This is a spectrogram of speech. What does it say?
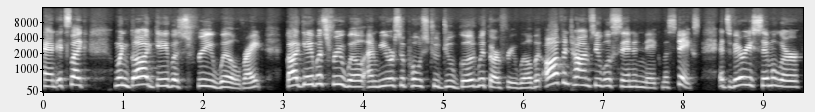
and it's like when God gave us free will, right? God gave us free will and we are supposed to do good with our free will, but oftentimes we will sin and make mistakes. It's very similar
